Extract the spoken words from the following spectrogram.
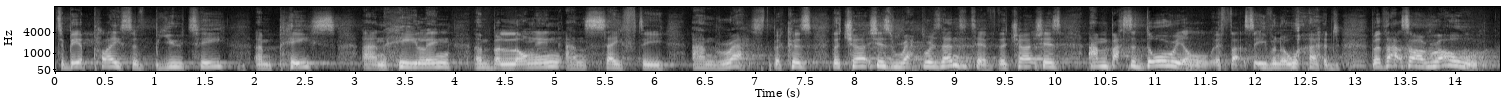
to be a place of beauty and peace and healing and belonging and safety and rest. Because the church is representative, the church is ambassadorial, if that's even a word. But that's our role.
